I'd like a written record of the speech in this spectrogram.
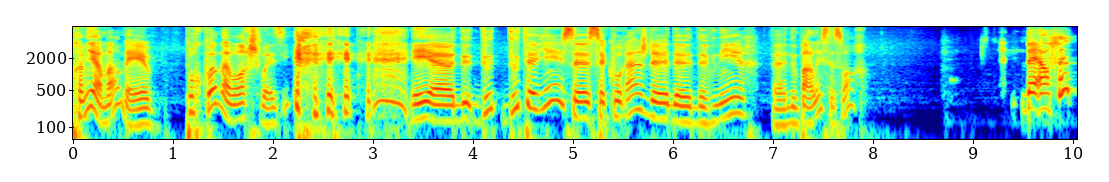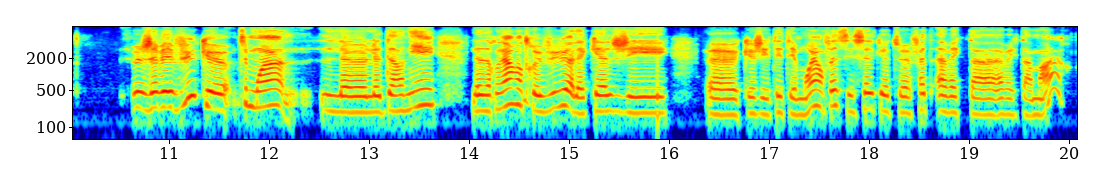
premièrement, mais ben, pourquoi m'avoir choisi? Et euh, d'où te vient ce, courage de, venir euh, nous parler ce soir? Ben en fait, j'avais vu que, tu sais, moi, le, dernier, la dernière entrevue à laquelle j'ai euh, que j'ai été témoin, en fait, c'est celle que tu as faite avec ta avec ta mère.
